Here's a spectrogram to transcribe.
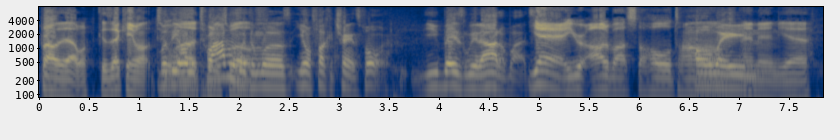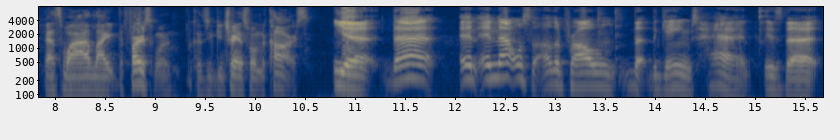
probably that one because that came out. To, But the uh, only problem with them was you don't fucking transform. You basically the Autobots. Yeah, you're Autobots the whole time. Whole way- and then yeah, That's why I like the first one because you can transform the cars. yeah, that and and that was the other problem that the games had is that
